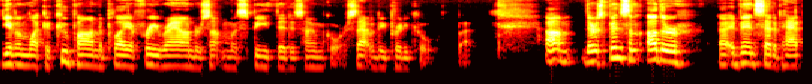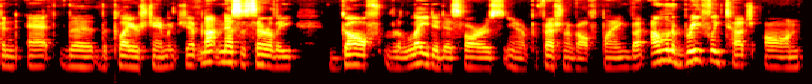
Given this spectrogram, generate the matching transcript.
give him like a coupon to play a free round or something with Spieth at his home course. That would be pretty cool. But um, there's been some other uh, events that have happened at the the Players Championship, not necessarily golf related as far as you know professional golf playing, but I want to briefly touch on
